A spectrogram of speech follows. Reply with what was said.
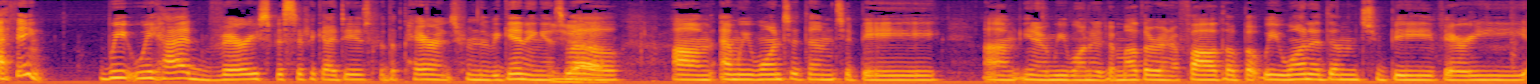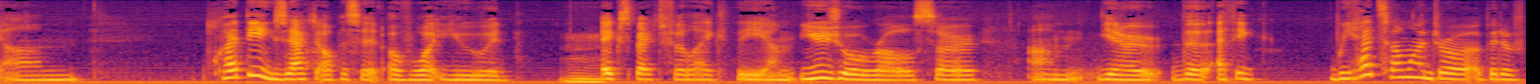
i think we we had very specific ideas for the parents from the beginning as Yeah. well um and we wanted them to be um you know we wanted a mother and a father but we wanted them to be very um quite the exact opposite of what you would expect for like the um, usual roles so um you know the i think we had someone draw a bit of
